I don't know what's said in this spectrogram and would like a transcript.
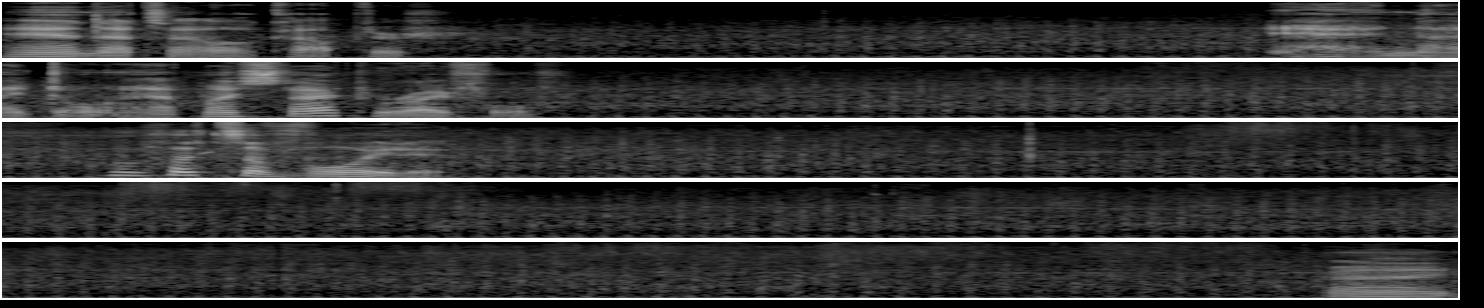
And that's a helicopter. And I don't have my sniper rifle. Let's avoid it. Right.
